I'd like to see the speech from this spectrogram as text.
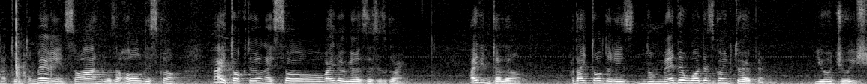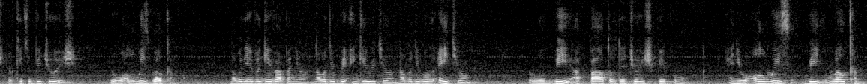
not to intermarry and so on. It was a whole disco. I talked to her and I saw right away where this is going. I didn't tell her. What I told her is no matter what is going to happen, you're Jewish, your kids will be Jewish, you're always welcome. Nobody ever gave up on you, nobody will be angry with you, nobody will hate you. You will be a part of the Jewish people and you will always be welcomed.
